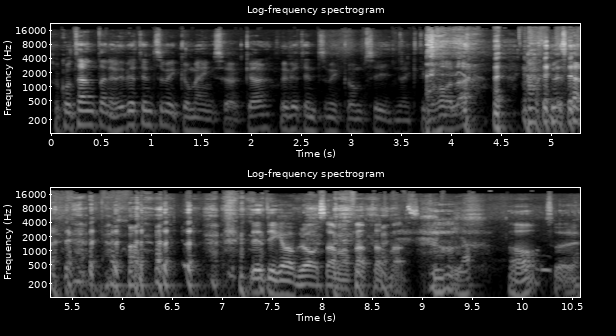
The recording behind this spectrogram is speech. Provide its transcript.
så kontentan är, vi vet inte så mycket om ängsökar, vi vet inte så mycket om sydnäktergalar. det tycker jag var bra sammanfattat Mats. Ja. ja, så är det.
